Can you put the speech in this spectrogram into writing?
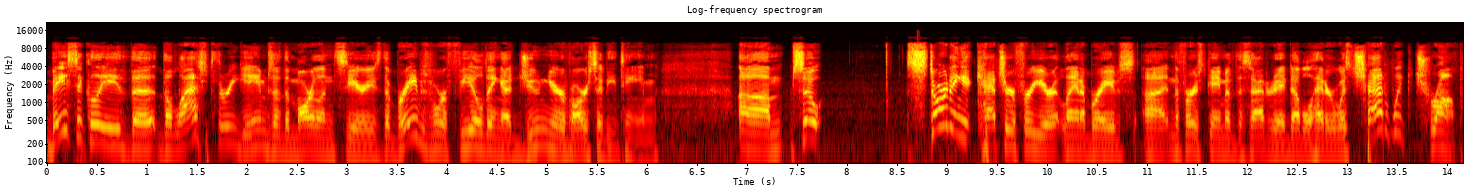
Basically, the, the last three games of the Marlins series, the Braves were fielding a junior varsity team. Um, so starting at catcher for your Atlanta Braves uh, in the first game of the Saturday doubleheader was Chadwick Tromp.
